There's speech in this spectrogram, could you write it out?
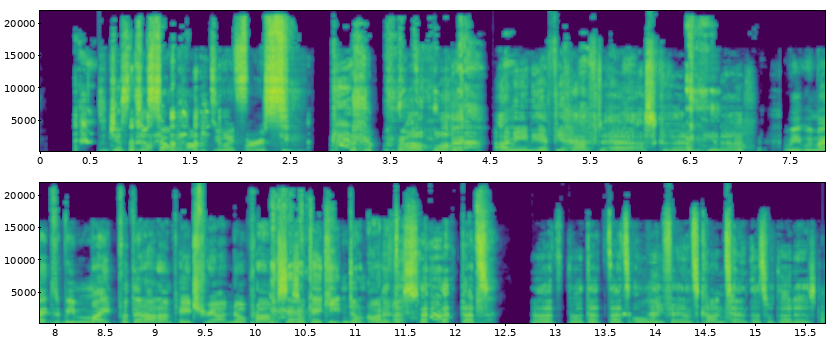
Just just tell me how to do it first. Oh well, I mean, if you have to ask, then you know We we might we might put that out on Patreon. No promises, okay? Keaton, don't audit us. that's no, that's that that's OnlyFans content. That's what that is.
